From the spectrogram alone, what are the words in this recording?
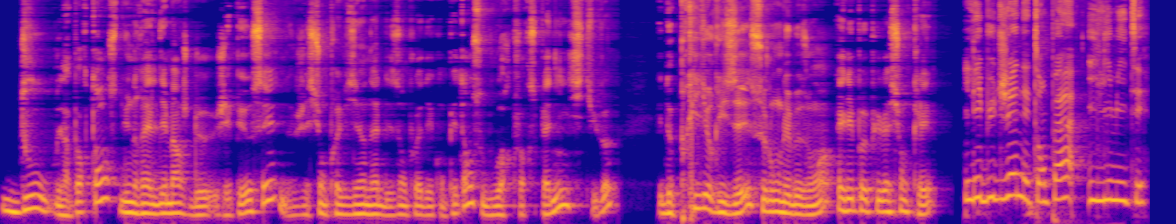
D'où l'importance d'une réelle démarche de GPEC, de gestion prévisionnelle des emplois et des compétences, ou de workforce planning si tu veux, et de prioriser selon les besoins et les populations clés. Les budgets n'étant pas illimités,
